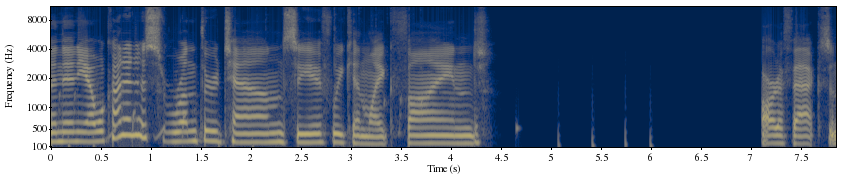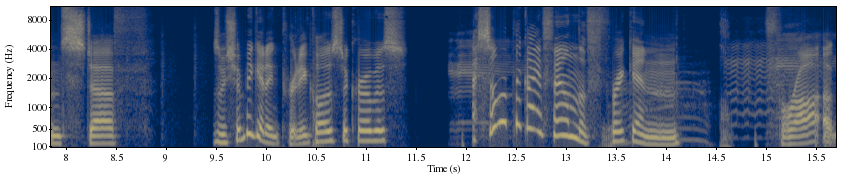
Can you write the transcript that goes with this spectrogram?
And then, yeah, we'll kind of just run through town, see if we can, like, find artifacts and stuff. Because we should be getting pretty close to Krobus. I still don't think I found the freaking frog,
